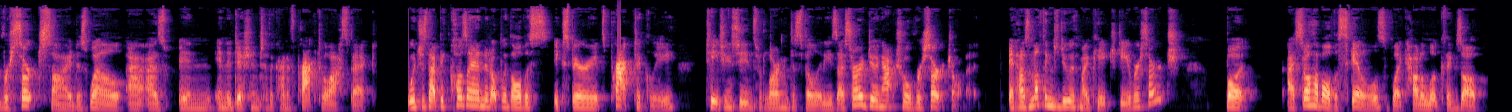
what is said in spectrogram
research side as well as in in addition to the kind of practical aspect, which is that because I ended up with all this experience practically teaching students with learning disabilities, I started doing actual research on it. It has nothing to do with my PhD research, but I still have all the skills, like how to look things up.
